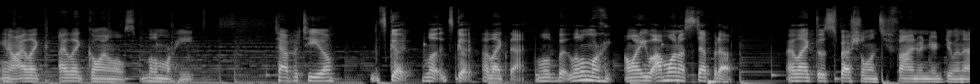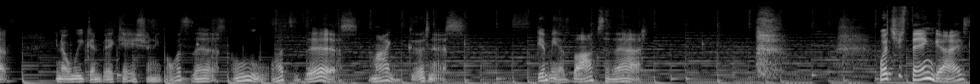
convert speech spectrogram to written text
You know, I like I like going a little, a little more heat. Tapatio, it's good. It's good. I like that. A little bit, a little more heat. I want. I want to step it up. I like those special ones you find when you're doing that, you know, weekend vacation. You go, what's this? Ooh, what's this? My goodness. Give me a box of that. what's your thing, guys?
